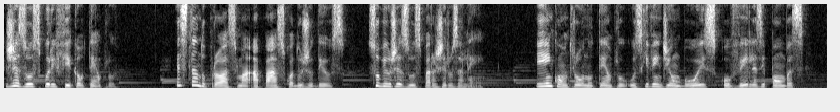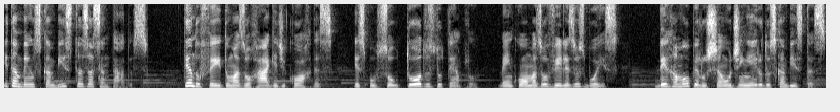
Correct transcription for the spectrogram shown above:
Jesus purifica o templo. Estando próxima a Páscoa dos judeus, subiu Jesus para Jerusalém. E encontrou no templo os que vendiam bois, ovelhas e pombas, e também os cambistas assentados. Tendo feito uma zorrague de cordas, expulsou todos do templo, bem como as ovelhas e os bois. Derramou pelo chão o dinheiro dos cambistas,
